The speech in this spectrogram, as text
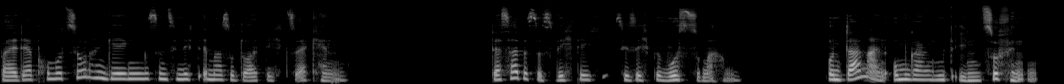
bei der Promotion hingegen sind sie nicht immer so deutlich zu erkennen. Deshalb ist es wichtig, sie sich bewusst zu machen und dann einen Umgang mit ihnen zu finden.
